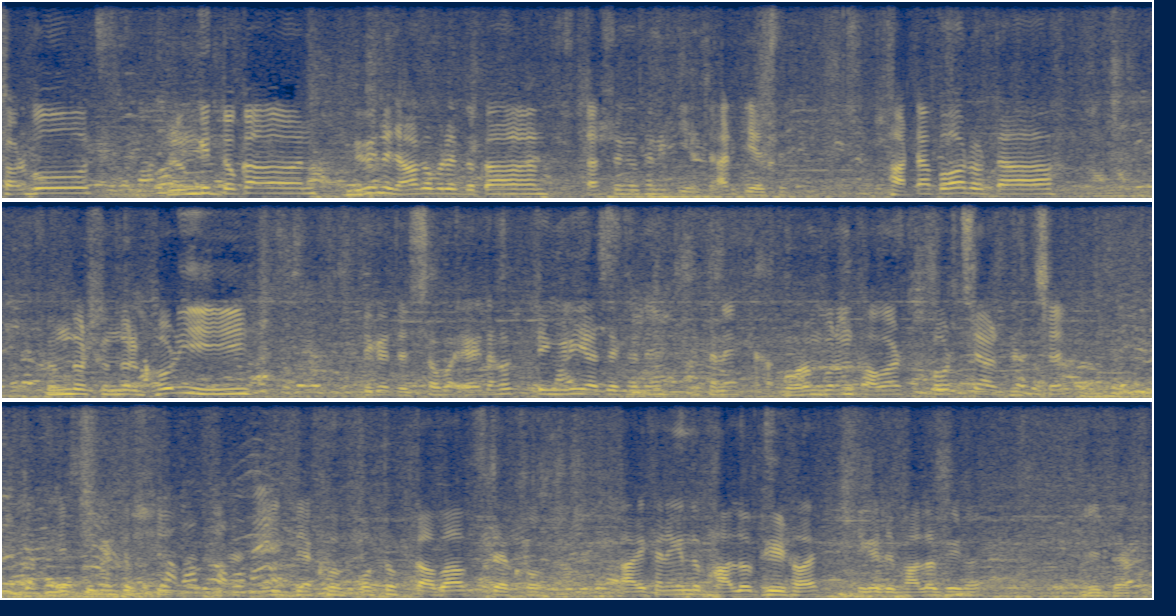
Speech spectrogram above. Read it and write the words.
শরবত, লুঙ্গির দোকান, বিভিন্ন জামা কাপড়ের দোকান। তার সঙ্গে ওখানে কি আছে? আর কি আছে? ফাটা পরোটা সুন্দর সুন্দর ঘড়ি। ঠিক আছে, সবাই এই দেখো টিংড়ি আছে এখানে। এখানে গরম গরম খাবার করছে আর দিচ্ছে। কিন্তু এই দেখো, কত কাবাব, দেখো। আর এখানে কিন্তু ভালো ভিড় হয়। ঠিক আছে, ভালো ভিড় হয়। এই দেখো।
